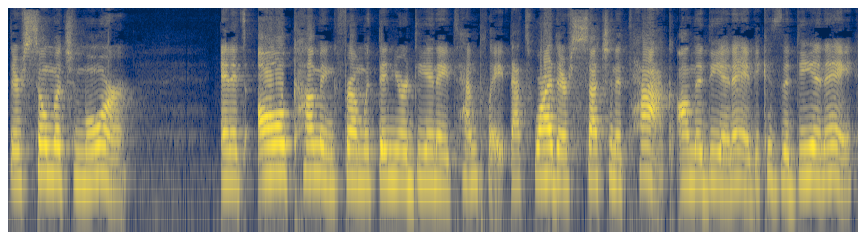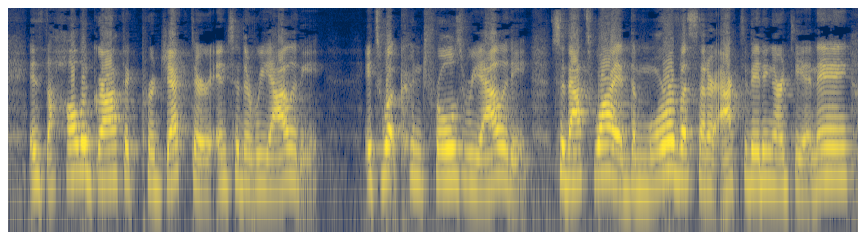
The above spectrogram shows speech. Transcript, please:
There's so much more. And it's all coming from within your DNA template. That's why there's such an attack on the DNA because the DNA is the holographic projector into the reality. It's what controls reality. So that's why the more of us that are activating our DNA,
